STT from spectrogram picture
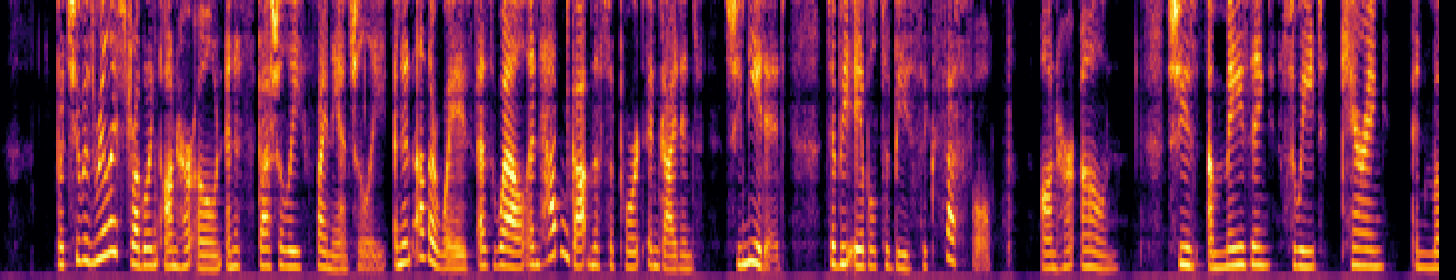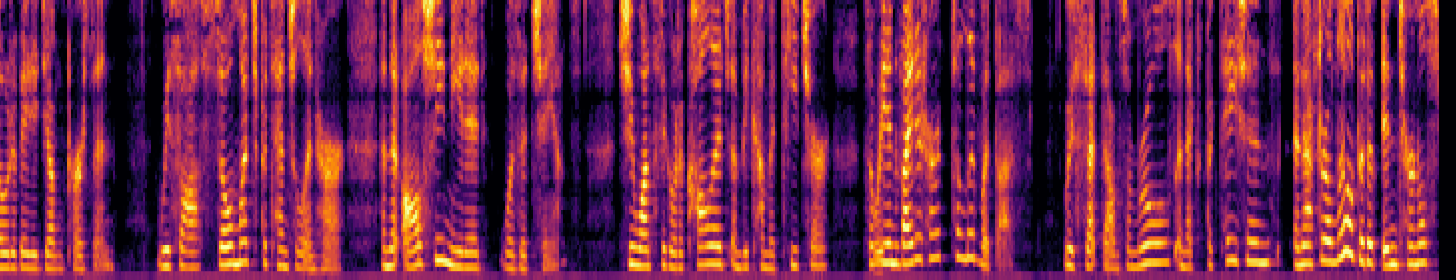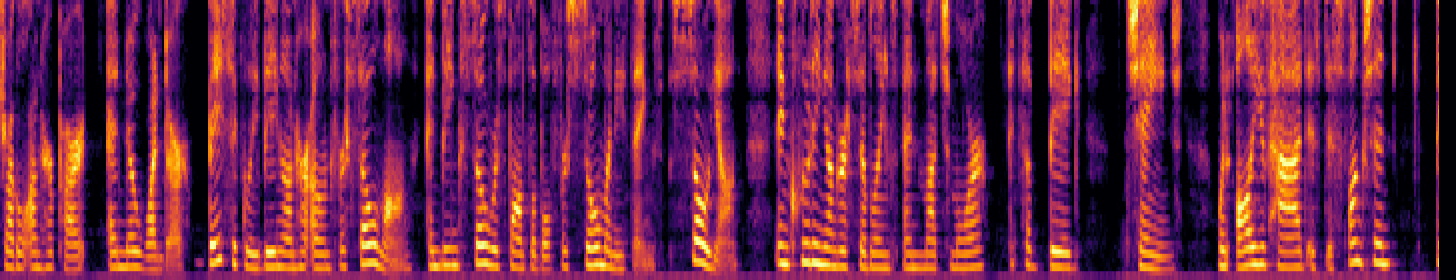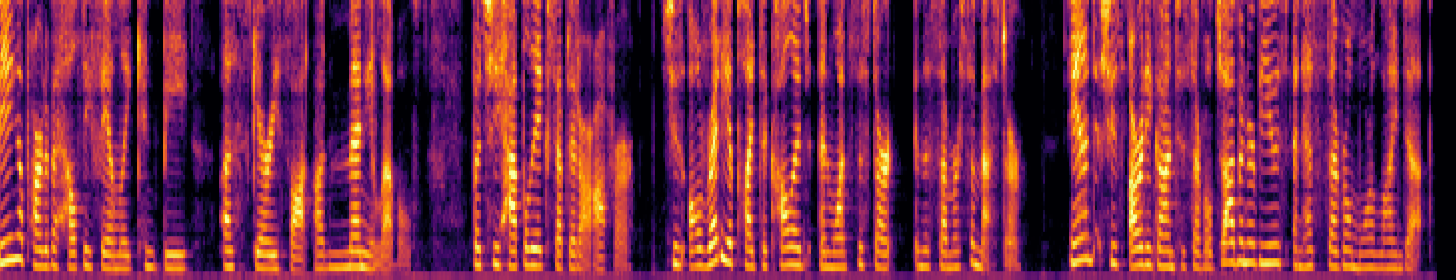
But she was really struggling on her own, and especially financially, and in other ways as well, and hadn't gotten the support and guidance she needed to be able to be successful on her own. She is amazing, sweet, caring, and motivated young person. We saw so much potential in her, and that all she needed was a chance. She wants to go to college and become a teacher, so we invited her to live with us. We've set down some rules and expectations, and after a little bit of internal struggle on her part, and no wonder, basically being on her own for so long and being so responsible for so many things so young, including younger siblings and much more, it's a big change. When all you've had is dysfunction, being a part of a healthy family can be a scary thought on many levels, but she happily accepted our offer. She's already applied to college and wants to start in the summer semester. And she's already gone to several job interviews and has several more lined up.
